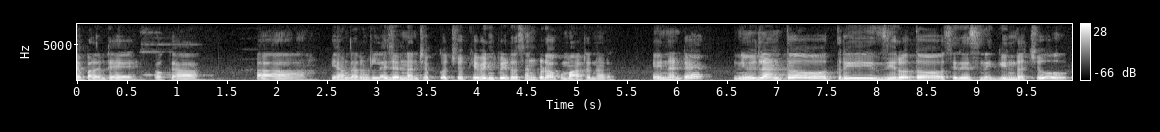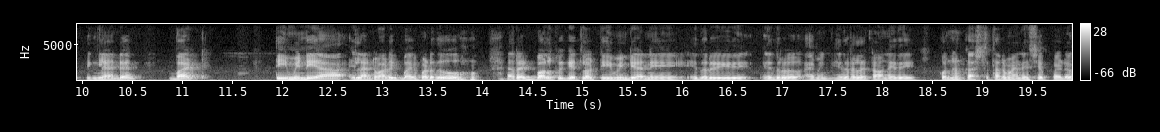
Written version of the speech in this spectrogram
చెప్పాలంటే ఒక ఏమంటారు లెజెండ్ అని చెప్పుకోవచ్చు. కెవిన్ పీటర్సన్ కూడా ఒక మాట అన్నాడు. ఏంటంటే న్యూజిలాండ్తో త్రీ జీరోతో సిరీస్ నెగ్గిండొచ్చు ఇంగ్లాండ్ బట్ టీమిండియా ఇలాంటి వాడికి భయపడదు. రెడ్ బాల్ క్రికెట్లో టీమిండియాని ఎదురు ఎదురు ఐ మీన్ ఎదురెళ్ళటం అనేది కొంచెం కష్టతరమే అనేసి చెప్పాడు.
